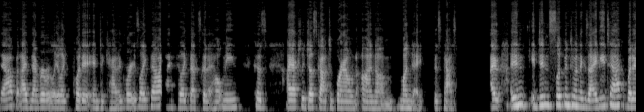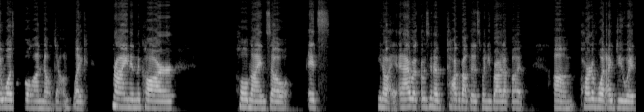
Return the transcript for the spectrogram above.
that, but I've never really like put it into categories like that. I feel like that's going to help me because I actually just got to Brown on um, Monday this past. I I didn't it didn't slip into an anxiety attack, but it was a full on meltdown, like crying in the car, whole nine. So it's you know, and I, w- I was going to talk about this when you brought it up, but um, part of what I do with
